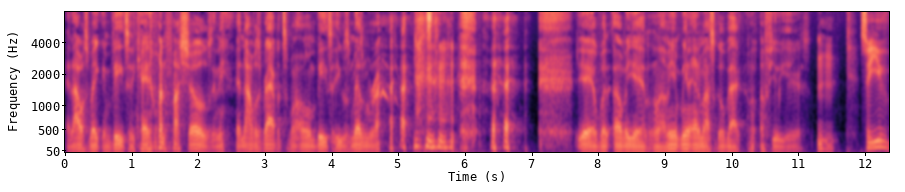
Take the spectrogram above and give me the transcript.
and I was making beats, and he came to one of my shows, and he, and I was rapping to my own beats, and he was mesmerized. yeah, but um, yeah, me, me and Animas go back a, a few years. hmm So you've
